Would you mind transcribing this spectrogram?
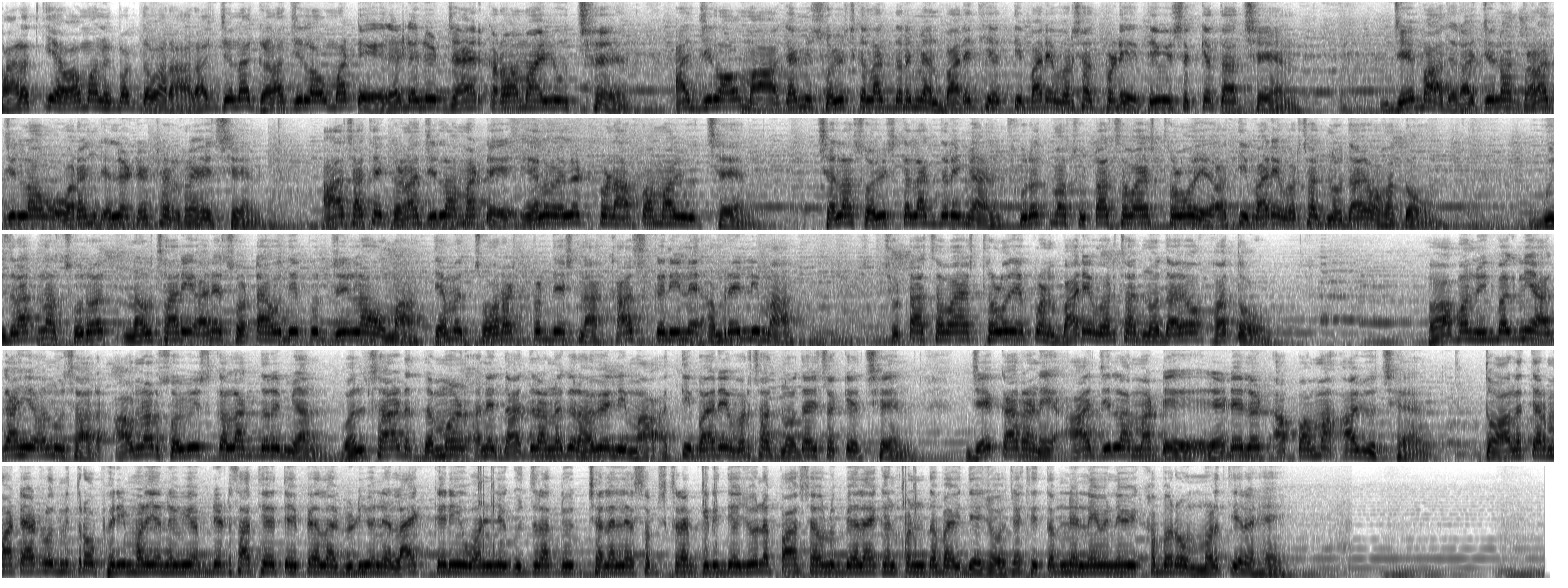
ભારતીય હવામાન વિભાગ દ્વારા રાજ્યના ઘણા જિલ્લાઓ માટે રેડ એલર્ટ જાહેર કરવામાં આવ્યું છે. આ જિલ્લાઓમાં આગામી ચોવીસ કલાક દરમિયાન ભારેથી અતિ ભારે વરસાદ પડે તેવી શક્યતા છે. જે બાદ રાજ્યના ઘણા જિલ્લાઓ ઓરેન્જ એલર્ટ હેઠળ રહે છે. આ સાથે ઘણા જિલ્લા માટે યલો એલર્ટ પણ આપવામાં આવ્યું છે. છેલ્લા ચોવીસ કલાક દરમિયાન સુરતમાં છૂટાછવાયા સ્થળોએ અતિ ભારે વરસાદ નોંધાયો હતો. ગુજરાતના સુરત, નવસારી અને છોટાઉદેપુર જિલ્લાઓમાં તેમજ સૌરાષ્ટ્ર પ્રદેશના ખાસ કરીને અમરેલીમાં છૂટાછવાયા સ્થળોએ પણ ભારે વરસાદ નોંધાયો હતો. હવામાન વિભાગની આગાહી અનુસાર આવનાર ચોવીસ કલાક દરમિયાન વલસાડ, દમણ અને દાદરા નગર હવેલીમાં અતિભારે વરસાદ નોંધાઈ શકે છે, જે કારણે આ જિલ્લા માટે રેડ એલર્ટ આપવામાં આવ્યું છે. તો હાલ અત્યાર માટે આટલું જ મિત્રો. ફરી મળીએ નવી અપડેટ સાથે. તે પહેલાં વિડીયોને લાઇક કરી ઓનલી ગુજરાત ન્યૂઝ ચેનલને સબસ્ક્રાઇબ કરી દેજો અને પાસે આવેલું બેલાઇકન પણ દબાવી દેજો, જેથી તમને નવી નવી ખબરો મળતી રહે.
